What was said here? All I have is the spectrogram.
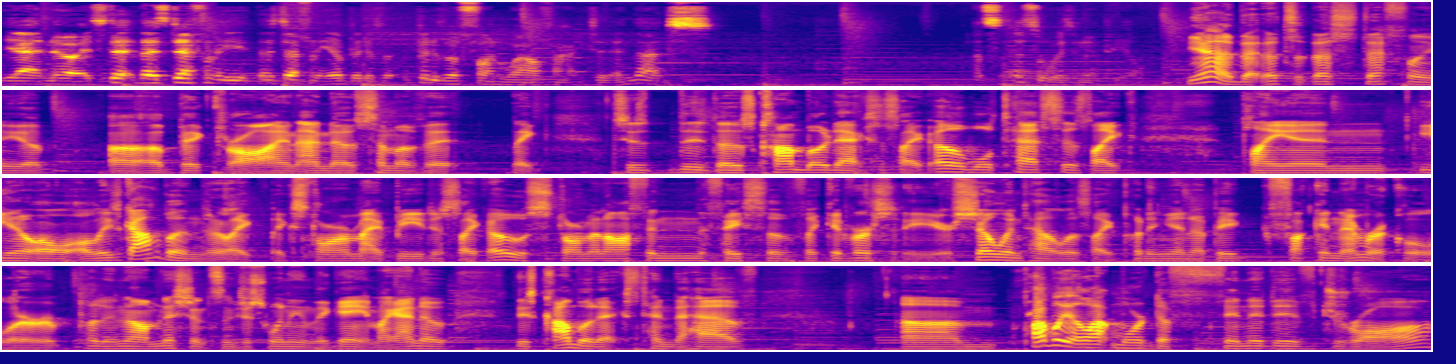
yeah, no, it's de- there's definitely there's definitely a bit of a, a bit of a fun wow factor, and that's that's, that's always an appeal. Yeah, that, that's that's definitely a a big draw, and I know some of it like th- those combo decks. It's like, oh, well, Tess is like playing, you know, all, all these goblins, or like like Storm might be just like, oh, storming off in the face of like adversity, or Show and Tell is like putting in a big fucking Emrakul, or putting in Omniscience and just winning the game. Like I know these combo decks tend to have um, probably a lot more definitive draw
